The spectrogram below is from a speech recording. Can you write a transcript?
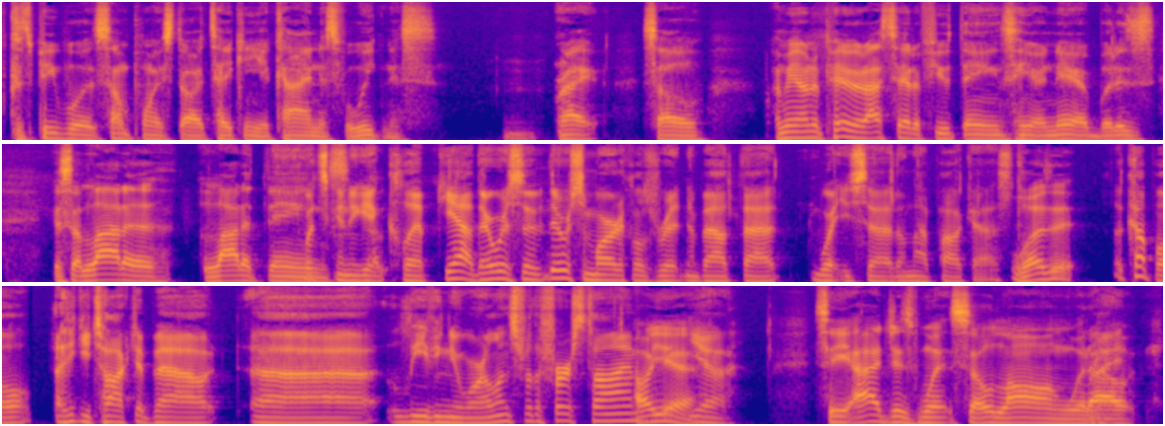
because people at some point start taking your kindness for weakness, mm. right? So, I mean, on the pivot, I said a few things here and there, but it's it's a lot of a lot of things. What's going to get clipped? Yeah, there was a, there were some articles written about that. What you said on that podcast was it? A couple. I think you talked about uh, leaving New Orleans for the first time. Oh yeah, yeah. See, I just went so long without right.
